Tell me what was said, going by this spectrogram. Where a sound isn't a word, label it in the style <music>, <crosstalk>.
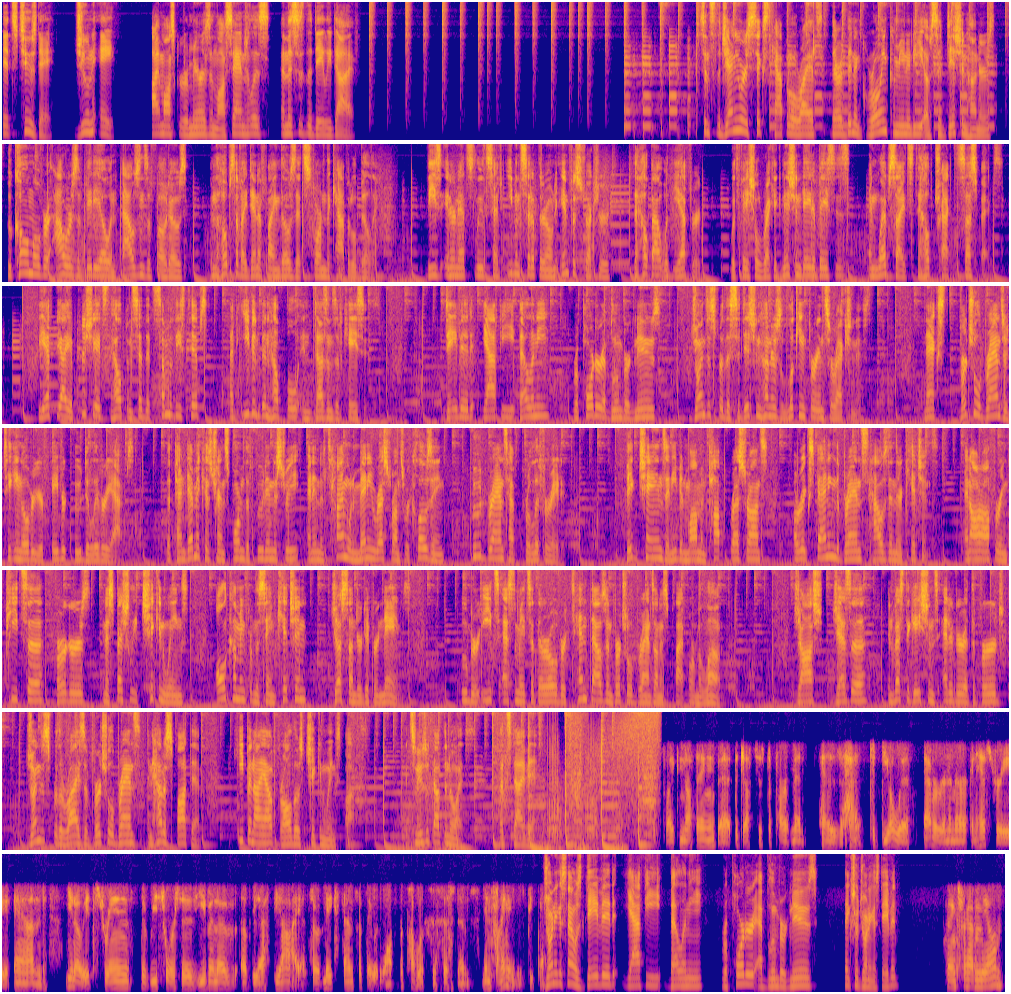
It's Tuesday, June 8th. I'm Oscar Ramirez in Los Angeles, and this is the Daily Dive. Since the January 6th Capitol riots, there have been a growing community of sedition hunters who comb over hours of video and thousands of photos in the hopes of identifying those that stormed the Capitol building. These internet sleuths have even set up their own infrastructure to help out with the effort, with facial recognition databases and websites to help track the suspects. The FBI appreciates the help and said that some of these tips have even been helpful in dozens of cases. David Yaffe Bellany, reporter at Bloomberg News, joins us for the Sedition Hunters Looking for Insurrectionists. Next, virtual brands are taking over your favorite food delivery apps. The pandemic has transformed the food industry, and in a time when many restaurants were closing, food brands have proliferated. Big chains and even mom and pop restaurants are expanding the brands housed in their kitchens and are offering pizza, burgers, and especially chicken wings, all coming from the same kitchen, just under different names. Uber Eats estimates that there are over 10,000 virtual brands on its platform alone. Josh Dzieza, investigations editor at The Verge, joins us for the rise of virtual brands and how to spot them. Keep an eye out for all those chicken wing spots. It's news without the noise. Let's dive in. Like nothing that the Justice Department has had to deal with ever in American history. And, you know, it strains the resources even of, of the FBI. And so it makes sense that they would want the public's assistance in finding these people. Joining us now is David Yaffe Bellany, reporter at Bloomberg News. Thanks for joining us, David. Thanks for having me on.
